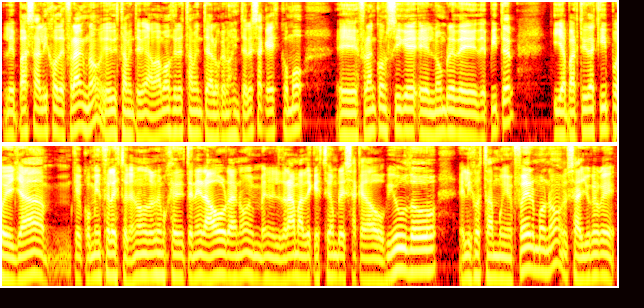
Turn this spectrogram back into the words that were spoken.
le, pasa al hijo de Frank, ¿no? Y directamente, mira, vamos directamente a lo que nos interesa, que es cómo eh, Frank consigue el nombre de, Peter. Y a partir de aquí, pues ya que comience la historia, no nos tenemos que detener ahora, ¿no? En, el drama de que este hombre se ha quedado viudo, el hijo está muy enfermo, ¿no? O sea, yo creo que,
